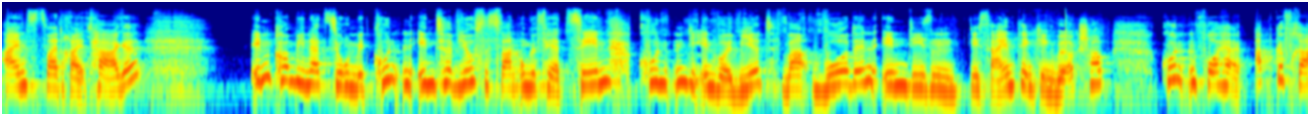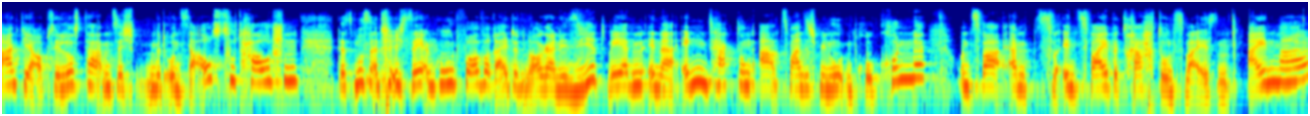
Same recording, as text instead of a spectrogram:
eins, zwei, drei Tage, in Kombination mit Kundeninterviews, es waren ungefähr zehn Kunden, die involviert war, wurden in diesen Design Thinking Workshop Kunden vorher abgefragt, ja, ob sie Lust haben, sich mit uns da auszutauschen. Das muss natürlich sehr gut vorbereitet und organisiert werden in einer engen Taktung, 20 Minuten pro Kunde und zwar in zwei Betrachtungsweisen. Einmal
